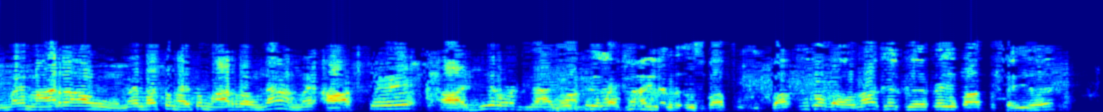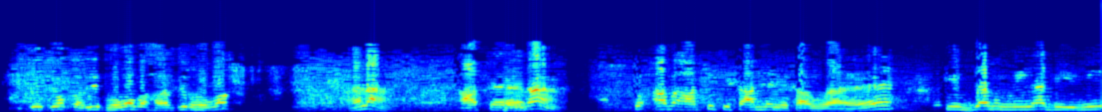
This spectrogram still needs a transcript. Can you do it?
मैं मार रहा हूँ मैं मैं तो मैं तो मार रहा हूँ ना। मैं आपसे हाजिर और नाजिर उस बात को इस बात को तो कहो ना कि कहते ये बात तो सही है। कि जो करीब होगा वो हाजिर होगा। है ना? आप कह रहे हैं ना? तो अब आपकी किताब में लिखा हुआ है कि जब मियाँ बीवी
